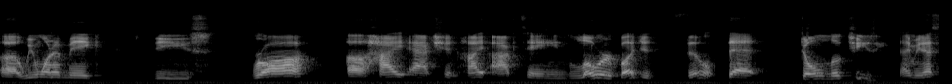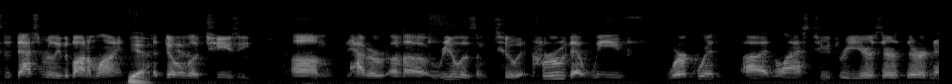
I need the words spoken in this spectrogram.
Uh, we want to make these raw, uh, high action, high octane, lower budget film that don't look cheesy. I mean, that's the, that's really the bottom line. Yeah. That don't look cheesy. um, have a, a realism to it. Crew that we've worked with uh, in the last two three years, they're they're an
